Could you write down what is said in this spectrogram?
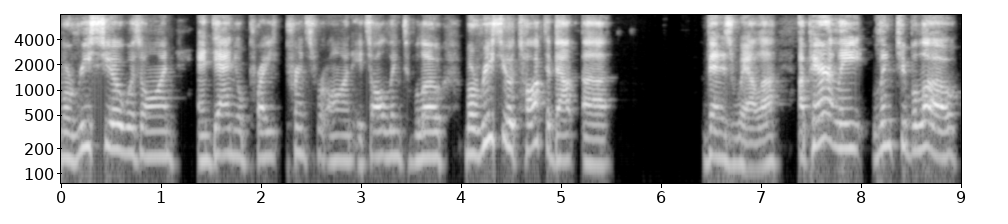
Mauricio was on, and Daniel Prince were on. It's all linked below. Mauricio talked about uh, Venezuela. Apparently, linked to below,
